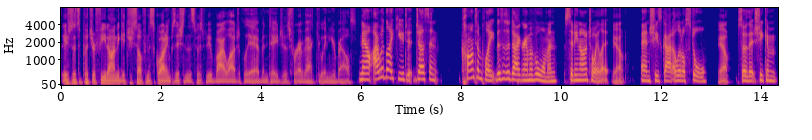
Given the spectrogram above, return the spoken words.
There's just to put your feet on to get yourself in a squatting position that's supposed to be biologically advantageous for evacuating your bowels. Now, I would like you to, Justin, contemplate this is a diagram of a woman sitting on a toilet, Yeah. and she's got a little stool Yeah. so that she can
